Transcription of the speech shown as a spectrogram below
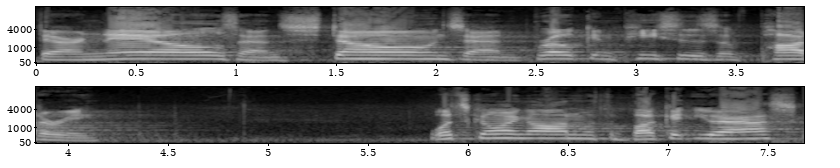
There are nails and stones and broken pieces of pottery. What's going on with the bucket, you ask?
